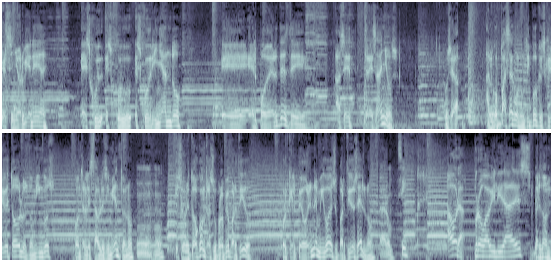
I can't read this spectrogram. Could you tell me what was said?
El señor viene escu- escu- escudriñando eh, el poder desde hace tres años. O sea, algo pasa con un tipo que escribe todos los domingos contra el establecimiento, ¿no? Y sobre todo contra su propio partido. Porque el peor enemigo de su partido es él, ¿no? Claro. Sí. Ahora, probabilidades. Perdón,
